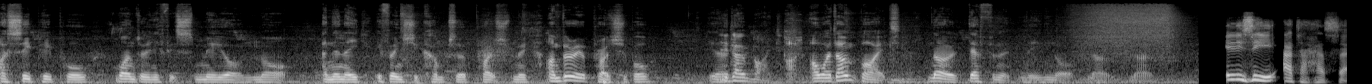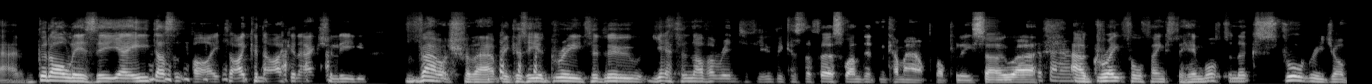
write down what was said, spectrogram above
I see people wondering if it's me or not, and then they eventually come to approach me. I'm very approachable. You, know. you don't bite. I, oh, I don't bite. No, definitely not. No, no. Issy Atahasan, good old Issy. Yeah, he doesn't bite. I can, I can actually vouch for that because he agreed to do yet another interview because the first one didn't come out properly. So, uh, our grateful thanks to him. What an extraordinary job.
